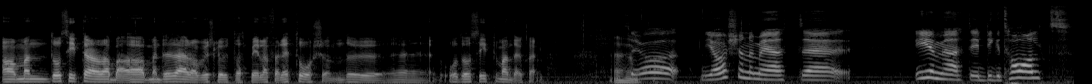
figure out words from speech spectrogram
Ja, men då sitter alla bara, ja, men det där har vi slutat spela för ett år sedan. Du, eh, och då sitter man där själv. Så jag, jag känner mig att eh, i och med att det är digitalt,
